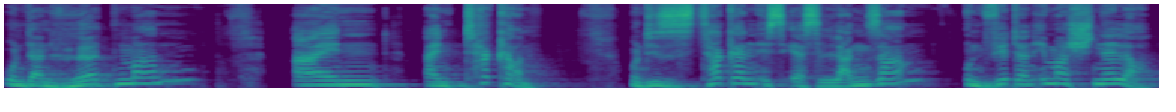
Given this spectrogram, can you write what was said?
und dann hört man ein, ein Tackern. Und dieses Tackern ist erst langsam und wird dann immer schneller.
